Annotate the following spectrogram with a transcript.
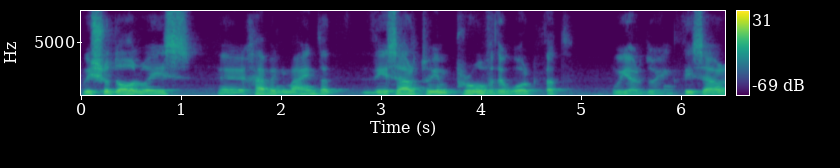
we should always uh, have in mind that these are to improve the work that we are doing. These are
